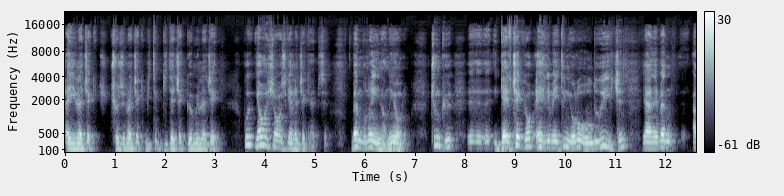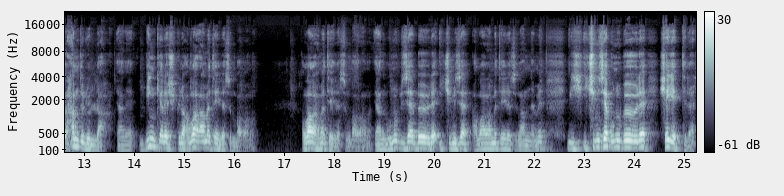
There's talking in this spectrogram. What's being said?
eğilecek, çözülecek, bitip gidecek, gömülecek. Bu yavaş yavaş gelecek hepsi. Ben buna inanıyorum. Çünkü e, e, gerçek yol Ehli Beyt'in yolu olduğu için yani ben elhamdülillah yani bin kere şükür Allah rahmet eylesin babamı. Allah rahmet eylesin babamı. Yani bunu bize böyle içimize Allah rahmet eylesin annemi içimize bunu böyle şey ettiler.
